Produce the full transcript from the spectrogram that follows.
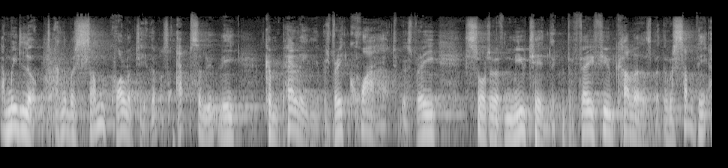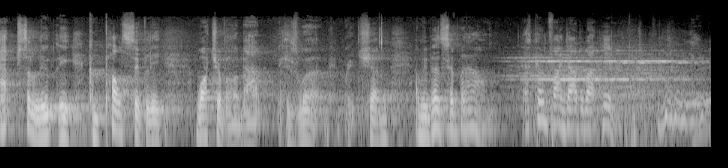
And we looked, and there was some quality that was absolutely compelling. It was very quiet, it was very sort of muted, very few colours, but there was something absolutely compulsively watchable about his work, which, um, and we both said, well, let's go and find out about him.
